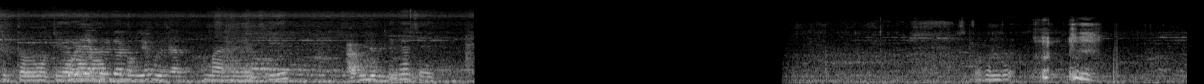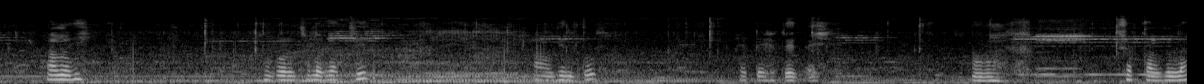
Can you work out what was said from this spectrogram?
চিতল মুটিয়া বানিয়েছি। ঠিক আছে? বন্ধু আমি ঘরে চলে যাচ্ছি। আমি কিন্তু হেঁটে হেঁটে যাই। আর সকালবেলা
